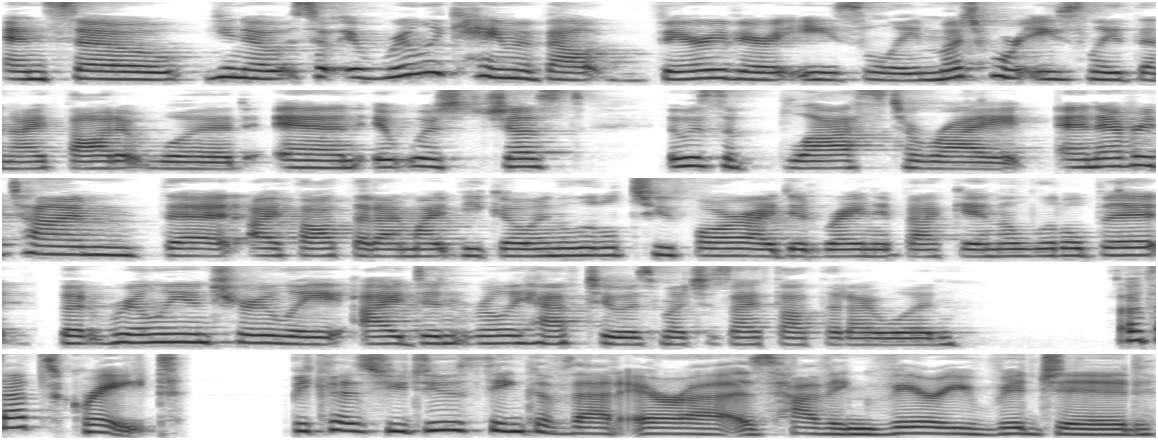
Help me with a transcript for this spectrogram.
and so you know so it really came about very very easily much more easily than i thought it would. And it was just it was a blast to write. And every time that i thought that i might be going a little too far i did rein it back in a little bit. But really and truly i didn't really have to as much as i thought that i would. Oh that's great. Because you do think of that era as having very rigid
